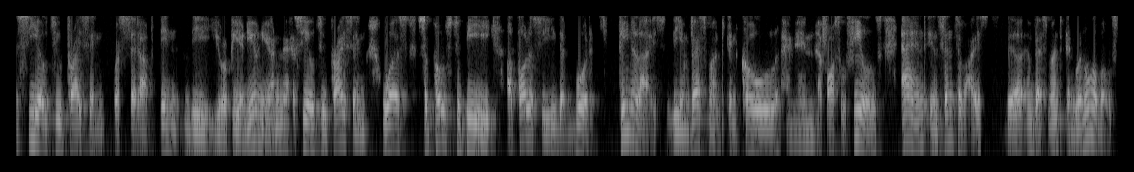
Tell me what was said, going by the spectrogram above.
CO2 pricing was set up in the European Union, CO2 pricing was supposed to be a policy that would penalize the investment in coal and in uh, fossil fuels and incentivize the investment in renewables.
